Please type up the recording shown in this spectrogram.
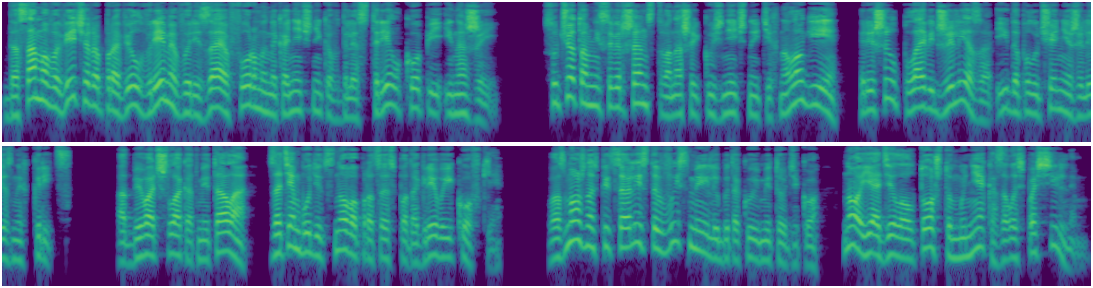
До самого вечера провел время, вырезая формы наконечников для стрел, копий и ножей. С учетом несовершенства нашей кузнечной технологии, решил плавить железо и до получения железных криц. Отбивать шлак от металла, затем будет снова процесс подогрева и ковки. Возможно, специалисты высмеяли бы такую методику, но я делал то, что мне казалось посильным.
